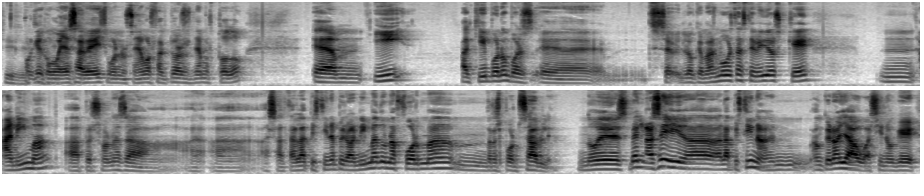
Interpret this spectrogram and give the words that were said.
Sí, sí. Porque como ya sabéis, bueno, enseñamos facturas, enseñamos todo. Em, y aquí, bueno, pues eh, se- lo que más me gusta de este vídeo es que mm, anima a personas a, a- a- a saltar a la piscina, pero anima de una forma mm, responsable. No es, venga, sí, a, a la piscina, mm, aunque no haya agua, sino que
